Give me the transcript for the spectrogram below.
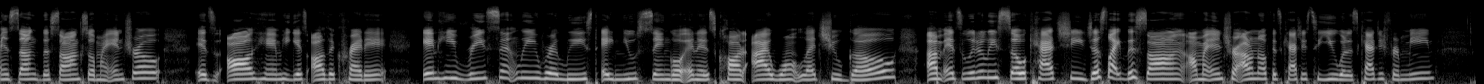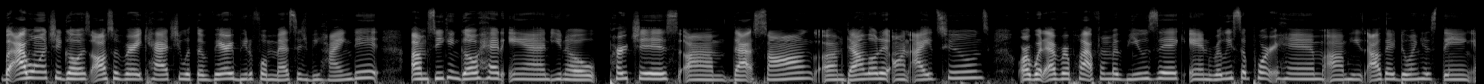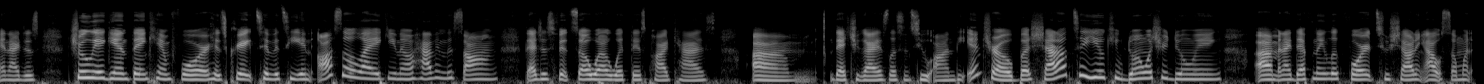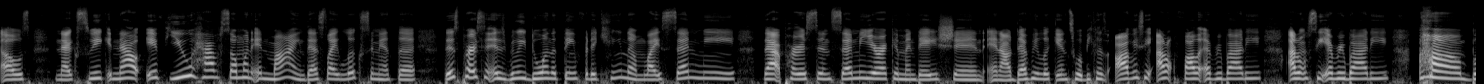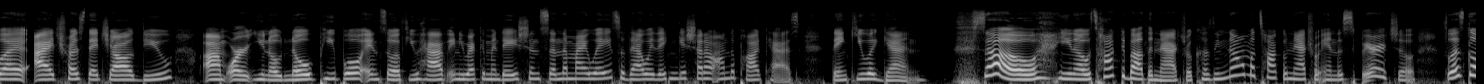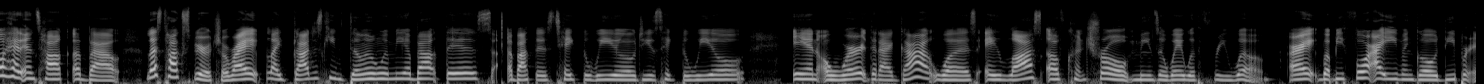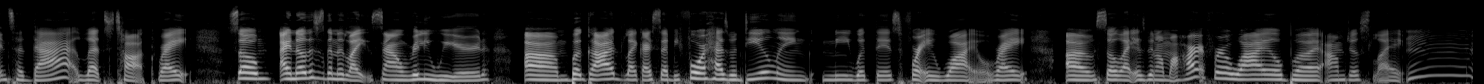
and sung the song. So my intro is all him. He gets all the credit. And he recently released a new single and it's called I Won't Let You Go. Um, it's literally so catchy, just like this song on my intro. I don't know if it's catchy to you, but it's catchy for me. But I Won't Let You Go is also very catchy with a very beautiful message behind it. Um, so you can go ahead and, you know, purchase um, that song, um, download it on iTunes or whatever platform of music and really support him. Um, he's out there doing his thing. And I just truly, again, thank him for his creativity and also, like, you know, having the song that just fits so well with this podcast um, that you guys listen to on the intro. But shout out to you. Keep doing what you're doing. Um, and I definitely look forward to shouting out someone else next week. Now, if you have someone in mind that's like, look, Samantha, this person is really doing the thing for the kingdom, like, send me that person, send me your recommendation, and I'll definitely look into it because obviously I don't follow everybody, I don't see everybody, um, but I trust that y'all do, um, or you know, know people. And so, if you have any recommendations, send them my way so that way they can get shout out on the podcast. Thank you again. So, you know, talked about the natural because you know I'm gonna talk natural and the spiritual. So let's go ahead and talk about let's talk spiritual, right? Like God just keeps dealing with me about this, about this take the wheel, Jesus take the wheel. And a word that I got was a loss of control means away with free will. All right. But before I even go deeper into that, let's talk, right? So I know this is going to like sound really weird, um, but God, like I said before, has been dealing me with this for a while, right? Um, so like it's been on my heart for a while, but I'm just like, mm,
